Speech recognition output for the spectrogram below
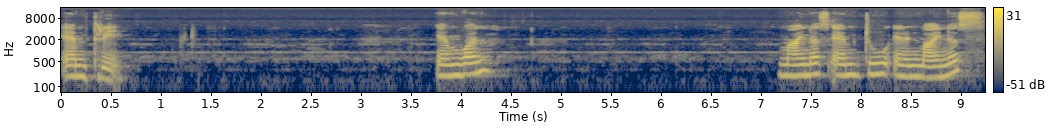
m3 m1 minus m2 and minus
